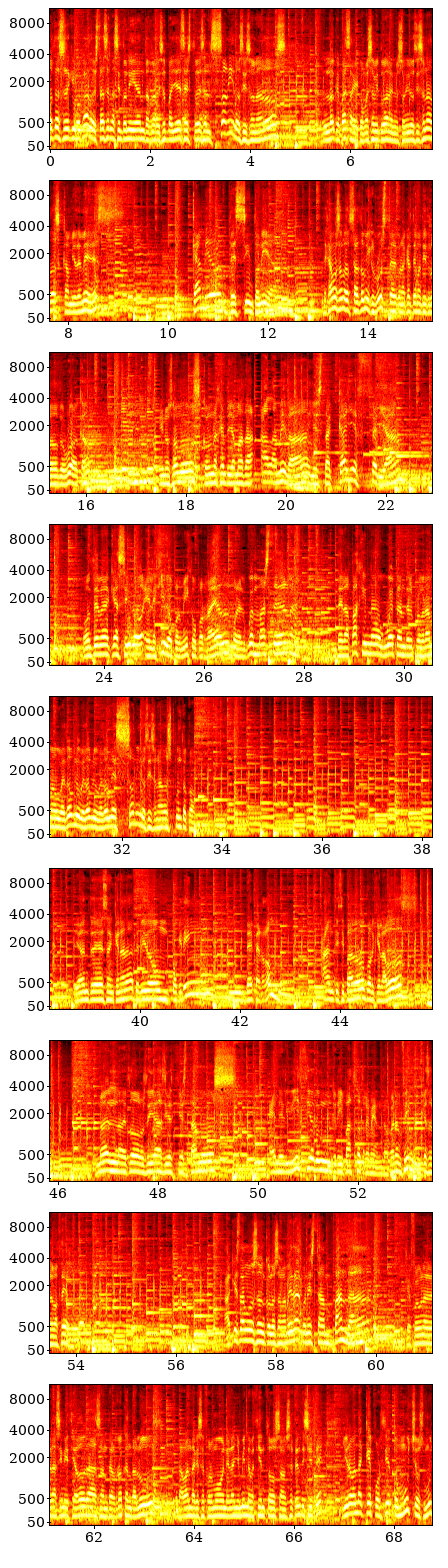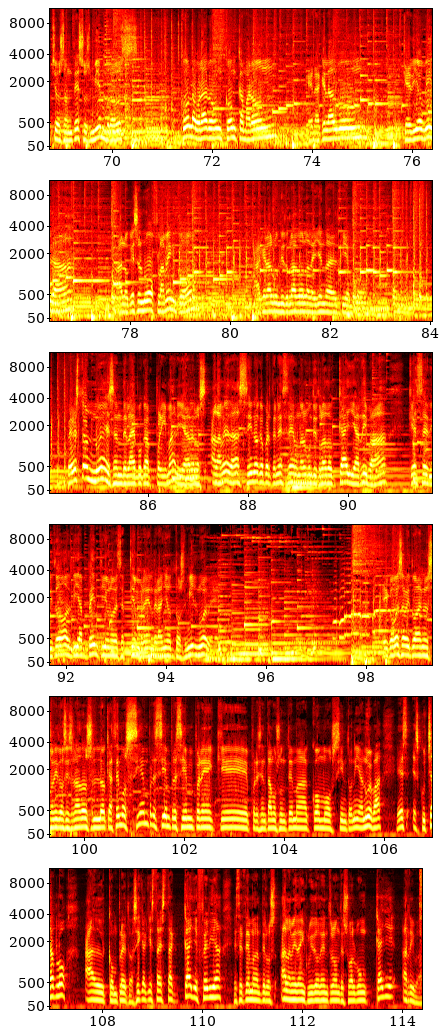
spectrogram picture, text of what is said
No, te has equivocado, estás en la sintonía de Radio Valles, esto es el Sonidos y Sonados. Lo que pasa que como es habitual en el Sonidos y Sonados, cambio de mes, cambio de sintonía. Dejamos a los Atomic Rooster con aquel tema titulado The Rock y nos vamos con una gente llamada Alameda y esta calle Feria. Un tema que ha sido elegido por mi hijo, por Rael, por el webmaster de la página web del programa www.sonidosysonados.com. Y antes en que nada te pido un poquitín de perdón anticipado porque la voz no es la de todos los días y es que estamos en el inicio de un gripazo tremendo. Pero en fin, ¿qué se le va a hacer? Aquí estamos con los Alameda, con esta banda que fue una de las iniciadoras del rock andaluz, una banda que se formó en el año 1977 y una banda que por cierto muchos, muchos de sus miembros colaboraron con Camarón en aquel álbum que dio vida a lo que es el nuevo flamenco, aquel álbum titulado La leyenda del tiempo. Pero esto no es de la época primaria de los Alamedas, sino que pertenece a un álbum titulado Calle Arriba, que se editó el día 21 de septiembre del año 2009. Y como es habitual en el Sonidos y Sonados, lo que hacemos siempre, siempre, siempre que presentamos un tema como sintonía nueva es escucharlo al completo. Así que aquí está esta Calle Feria, este tema de los Alameda incluido dentro de su álbum Calle Arriba.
